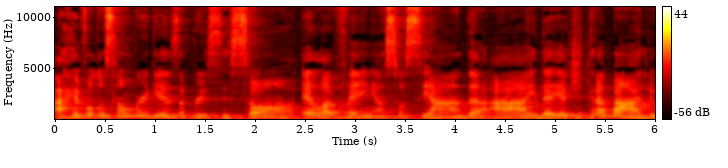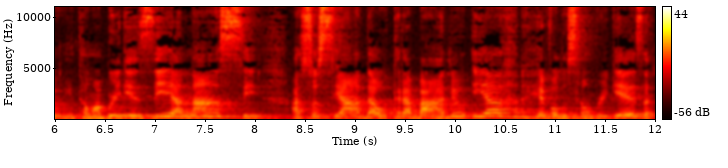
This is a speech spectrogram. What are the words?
A revolução burguesa por si só, ela vem associada à ideia de trabalho. Então a burguesia nasce associada ao trabalho e a revolução burguesa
